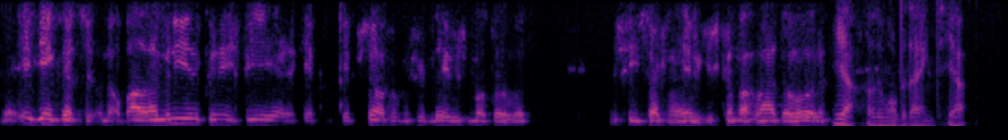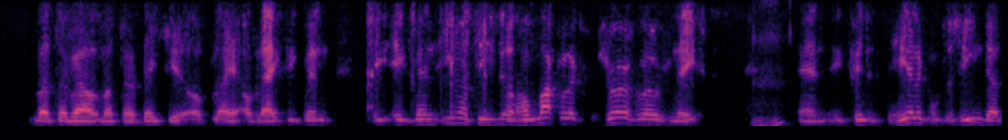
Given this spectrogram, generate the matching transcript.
Ik denk dat ze op allerlei manieren kunnen inspireren. Ik heb, ik heb zelf ook een soort levensmotto, wat misschien straks nog eventjes kan mag laten horen. Ja, dat doen we op het eind. Ja. Wat er wel wat er een beetje op lijkt. Ik ben, ik, ben iemand die nogal makkelijk zorgeloos leeft. Mhm. En ik vind het heerlijk om te zien dat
